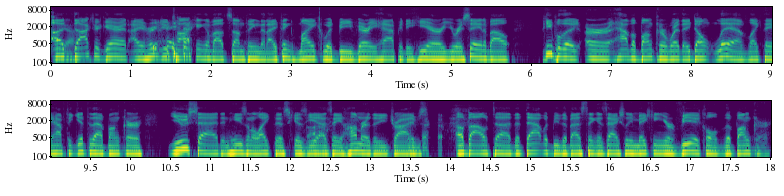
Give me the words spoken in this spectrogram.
uh, yeah. Dr. Garrett, I heard you talking about something that I think Mike would be very happy to hear. You were saying about people that are have a bunker where they don't live, like they have to get to that bunker. You said, and he's going to like this because he has a Hummer that he drives. about uh, that, that would be the best thing is actually making your vehicle the bunker.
